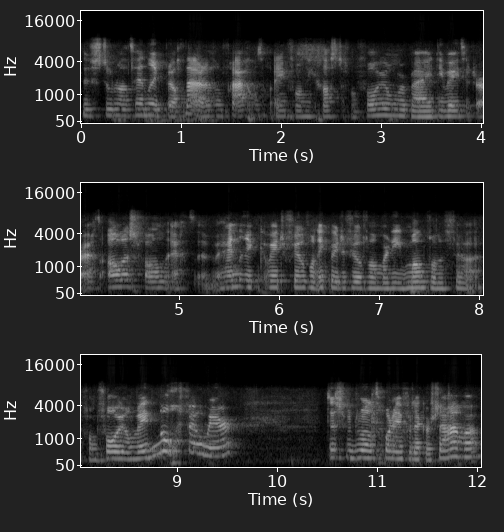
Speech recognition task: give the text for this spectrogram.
Dus toen had Hendrik bedacht, nou, dan vragen we toch een van die gasten van Fojon erbij. Die weten er echt alles van. Echt, eh, Hendrik weet er veel van, ik weet er veel van, maar die man van, de, van Fojon weet nog veel meer. Dus we doen het gewoon even lekker samen.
